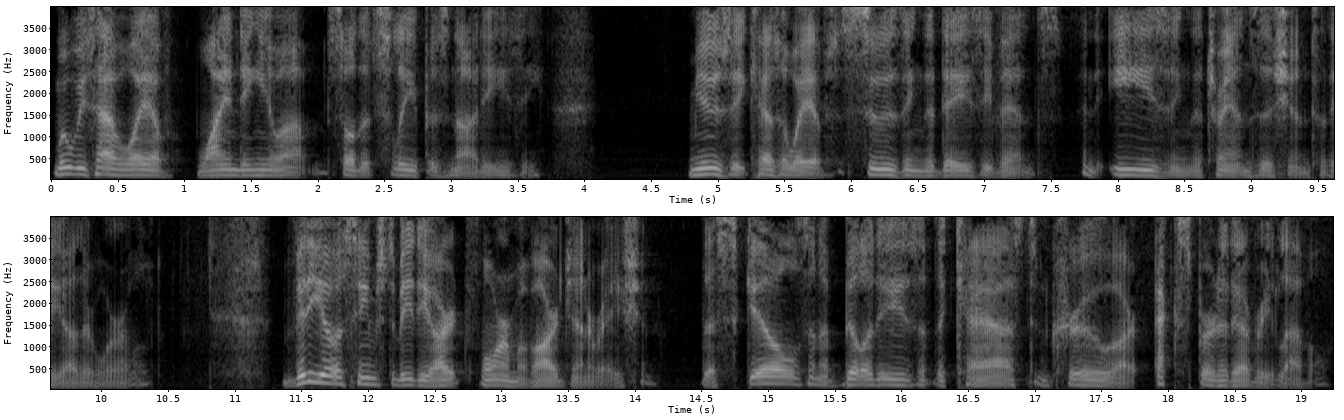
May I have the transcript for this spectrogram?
Movies have a way of winding you up so that sleep is not easy. Music has a way of soothing the day's events and easing the transition to the other world. Video seems to be the art form of our generation. The skills and abilities of the cast and crew are expert at every level.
